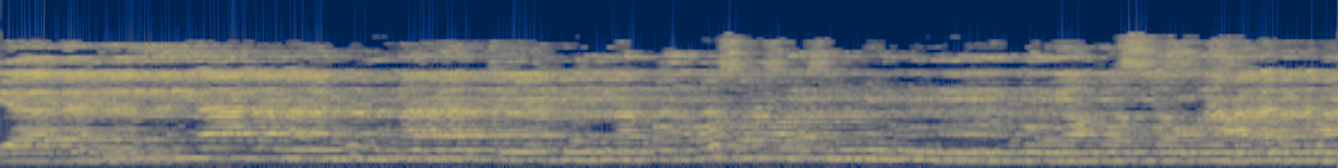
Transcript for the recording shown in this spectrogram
يا بني آدم إما يأتينكم رسل منكم يقصون عليكم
